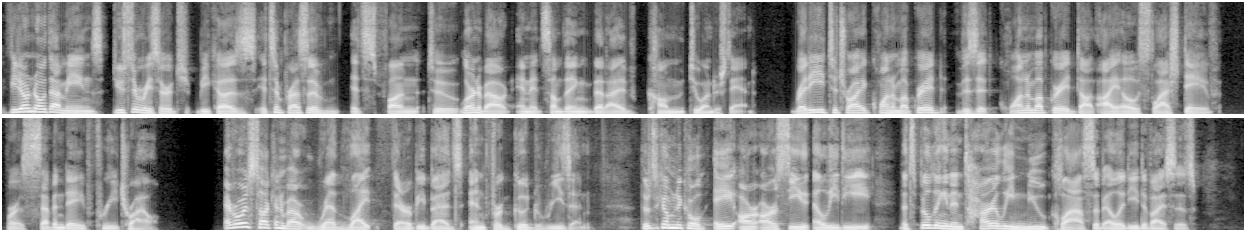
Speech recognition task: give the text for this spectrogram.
If you don't know what that means, do some research because it's impressive, it's fun to learn about, and it's something that I've come to understand. Ready to try Quantum Upgrade? Visit quantumupgrade.io slash Dave for a seven day free trial. Everyone's talking about red light therapy beds, and for good reason. There's a company called ARRC LED that's building an entirely new class of LED devices.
